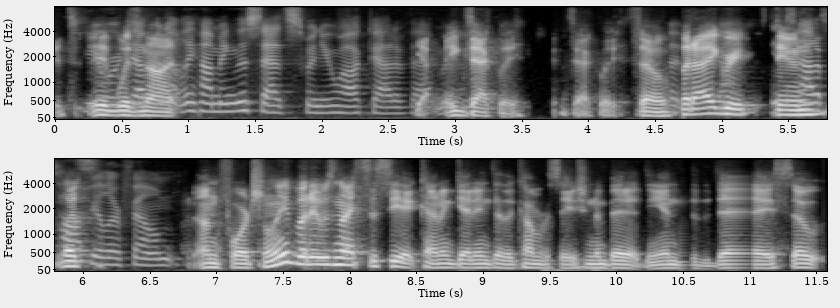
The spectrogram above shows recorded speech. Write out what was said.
it's you it was not. definitely humming the sets when you walked out of that Yeah, movie. exactly, exactly. So, but, I agree, um, it's Dune. not a popular film unfortunately, but it was nice to see it kind of get into the conversation a bit at the end of the day. So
